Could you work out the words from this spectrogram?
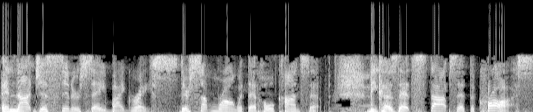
and not just sinners saved by grace. There's something wrong with that whole concept because that stops at the cross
